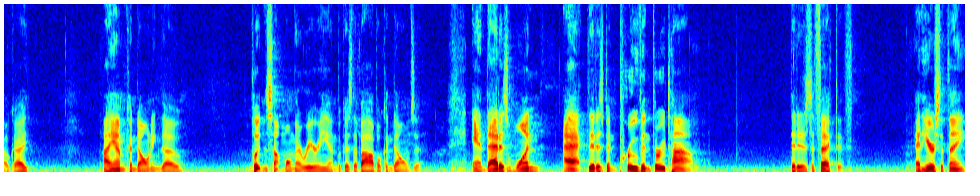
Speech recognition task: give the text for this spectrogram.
okay? I am condoning, though, putting something on their rear end because the Bible condones it. And that is one act that has been proven through time that it is effective. And here's the thing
